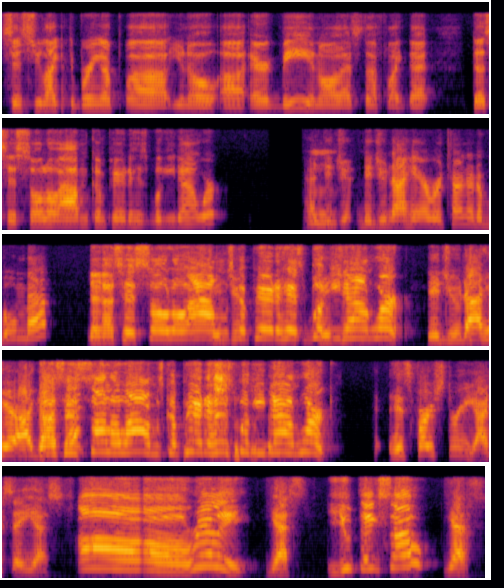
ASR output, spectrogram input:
Since you like to bring up, uh, you know, uh, Eric B and all that stuff like that, does his solo album compare to his Boogie Down work? and Mm. did you did you not hear Return of the Boom Bap? Does his solo albums you- compare to his Boogie you- Down work? Did you not hear? I got Does that? his solo albums compare to his Boogie Down work? his first three. I say yes, Oh, really? yes, You think so? yes.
